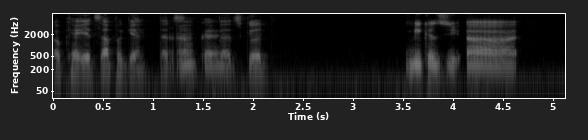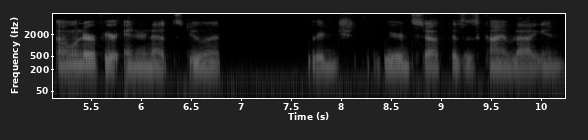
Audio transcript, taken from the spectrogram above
Okay, it's up again. That's Okay. that's good. because uh, I wonder if your internet's doing weird weird stuff because it's kind of lagging.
